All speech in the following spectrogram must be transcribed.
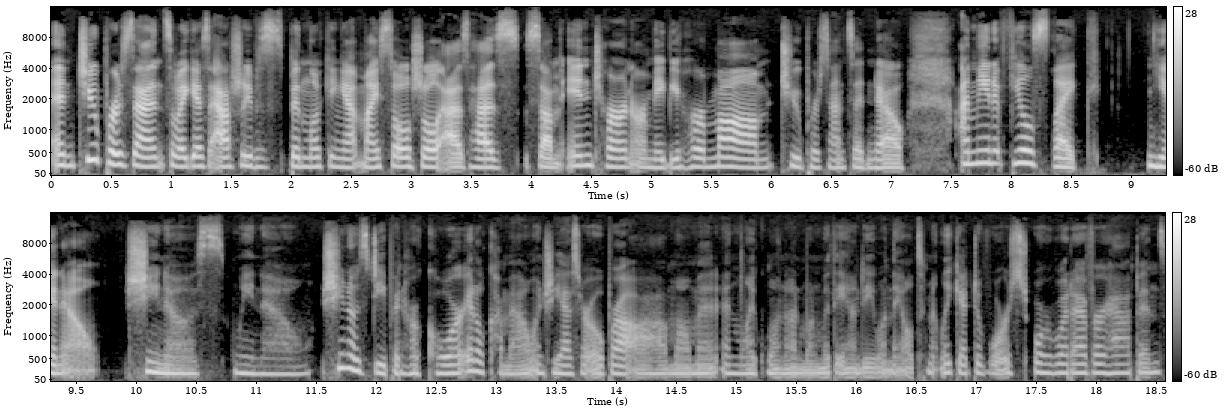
and 2%. So I guess Ashley's been looking at my social, as has some intern or maybe her mom. 2% said no. I mean, it feels like, you know, she knows, we know. She knows deep in her core. It'll come out when she has her Oprah aha moment and like one on one with Andy when they ultimately get divorced or whatever happens.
